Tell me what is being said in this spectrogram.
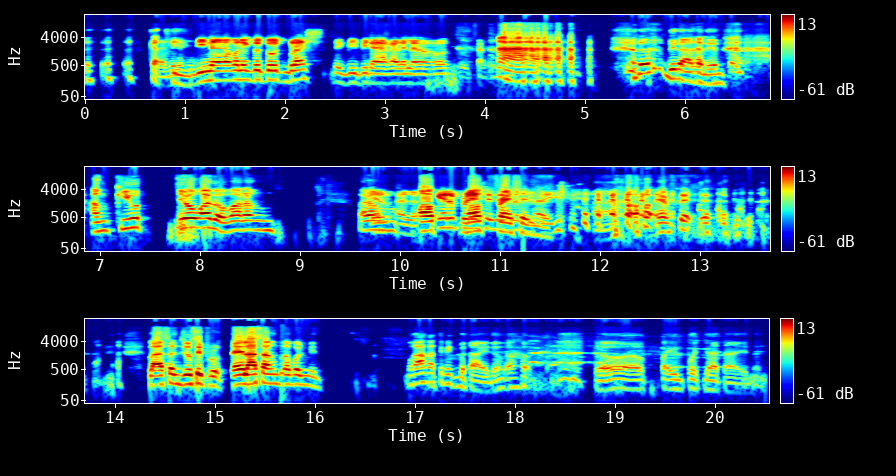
Sabi, hindi na ako nagtutoothbrush, nagbibinaka na lang ako. Putang ina. Binaka na yun. Ang cute. Yung ano, parang, parang Air, ano, mouth, air mouth freshener. Ah, Oo, air freshener. lasang juicy fruit. Eh, lasang double mint. makakatipid ba tayo doon? so, uh, pa-import nga tayo nun.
